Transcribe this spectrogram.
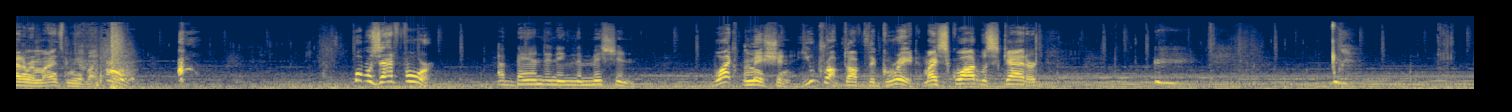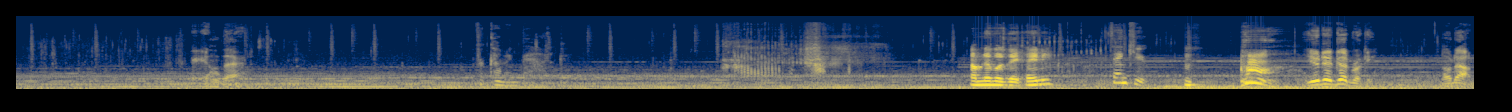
Kind of reminds me of my. What was that for? Abandoning the mission. What mission? You dropped off the grid. My squad was scattered. and that? For coming back. हमने कुछ देखा ही नहीं Thank you. You did good, rookie. No doubt.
